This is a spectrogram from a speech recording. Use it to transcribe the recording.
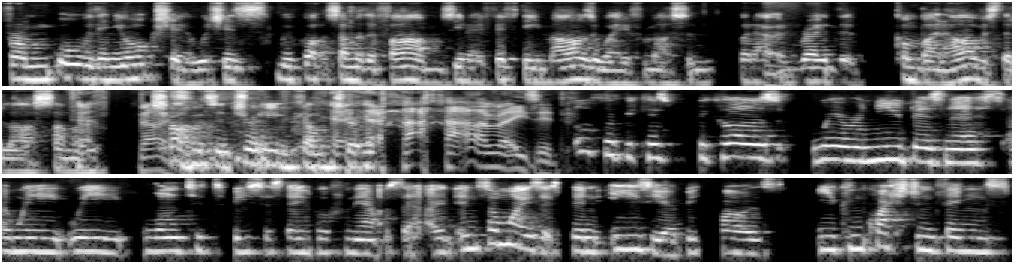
from all within Yorkshire, which is we've got some of the farms, you know, 15 miles away from us, and went out and rode the combine harvester last summer. Nice. Childhood dream come true. Amazing. also because because we're a new business and we we wanted to be sustainable from the outset I, in some ways it's been easier because you can question things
